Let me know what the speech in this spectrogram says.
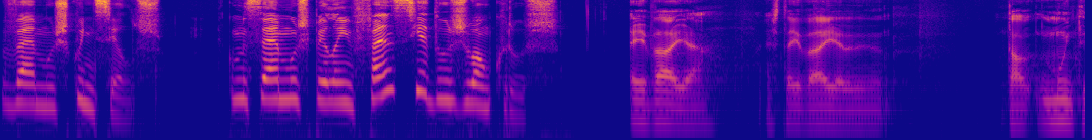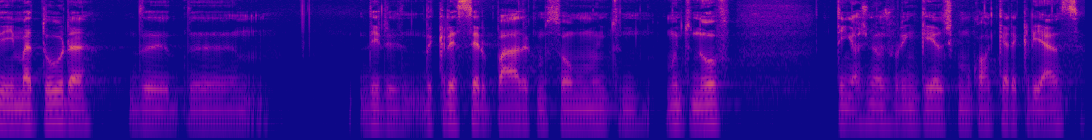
Vamos conhecê-los. Começamos pela infância do João Cruz. A ideia, esta ideia de, tal, muito imatura de, de, de, de querer ser padre, começou muito, muito novo. Tinha os meus brinquedos como qualquer criança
